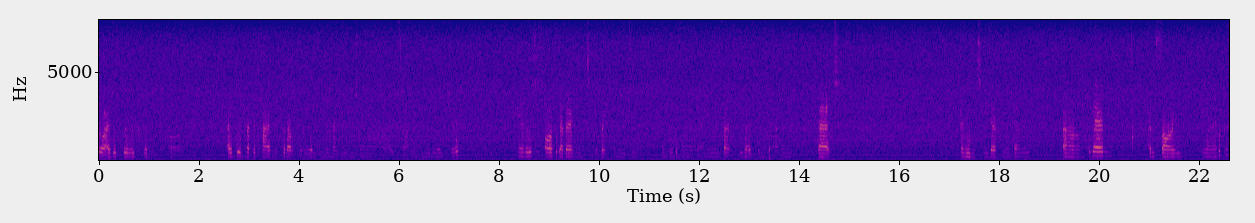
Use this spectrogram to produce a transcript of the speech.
So I just really couldn't, um, I didn't have the time to put out videos, even my beauty channel, I stopped making videos too. And it was just all together, I needed to take a break from YouTube and focus on my family and such because things were happening that I needed to be there for my family. Um, again, I'm sorry, and I hope this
